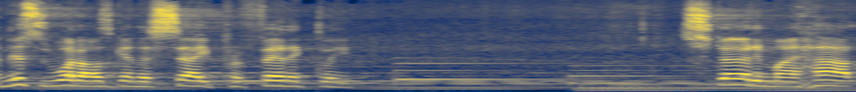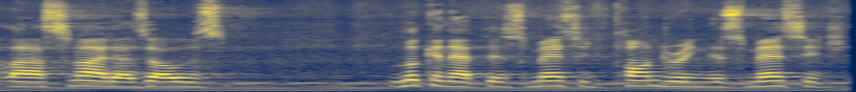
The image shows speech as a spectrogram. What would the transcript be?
And this is what I was going to say prophetically. Stirred in my heart last night as I was looking at this message, pondering this message.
